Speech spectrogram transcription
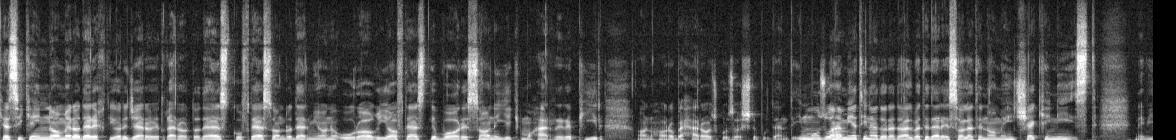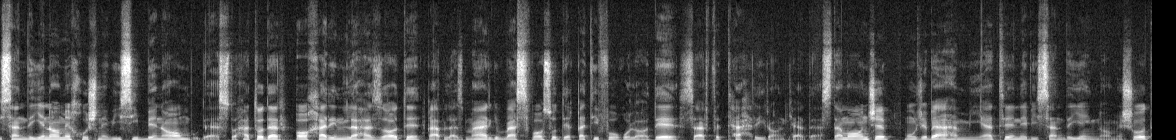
کسی که این نامه را در اختیار جراید قرار داده است گفته است آن را در میان اوراقی یافته است که وارثان یک محرر پیر آنها را به حراج گذاشته بودند. این موضوع اهمیتی ندارد و البته در اصالت نامه هیچ شکی نیست. نویسنده نامه خوشنویسی به نام بوده است و حتی در آخرین لحظات قبل از مرگ وسواس و دقتی فوقالعاده صرف تحریر آن کرده است. اما آنچه موجب اهمیت نویسنده این نامه شد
